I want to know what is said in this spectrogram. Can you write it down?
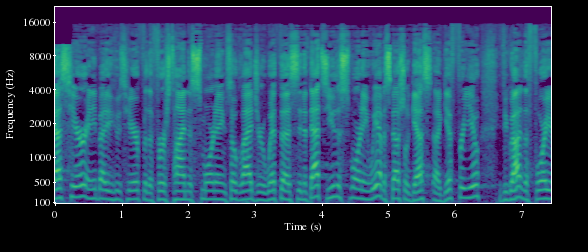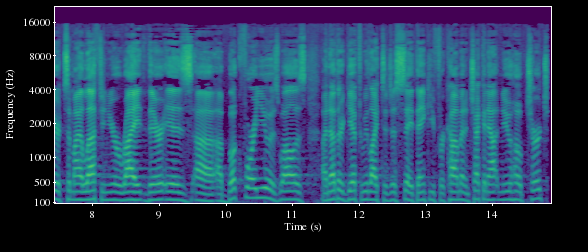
guests here, anybody who's here for the first time this morning, so glad you're with us. And if that's you this morning, we have a special guest uh, gift for you. If you go out in the foyer to my left and your right, there is uh, a book for you as well as another gift. We'd like to just say thank you for coming and checking out New Hope Church.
